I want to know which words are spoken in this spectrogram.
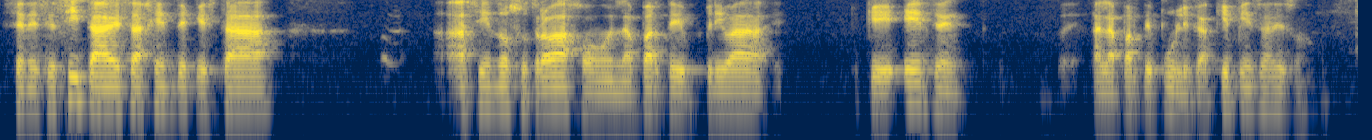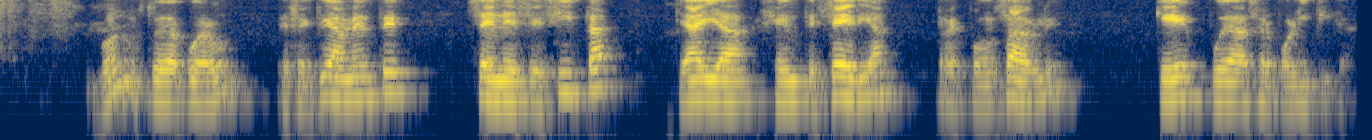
Se necesita a esa gente que está haciendo su trabajo en la parte privada que entren a la parte pública. ¿Qué piensas de eso? Bueno, estoy de acuerdo. Efectivamente, se necesita que haya gente seria, responsable, que pueda hacer política.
